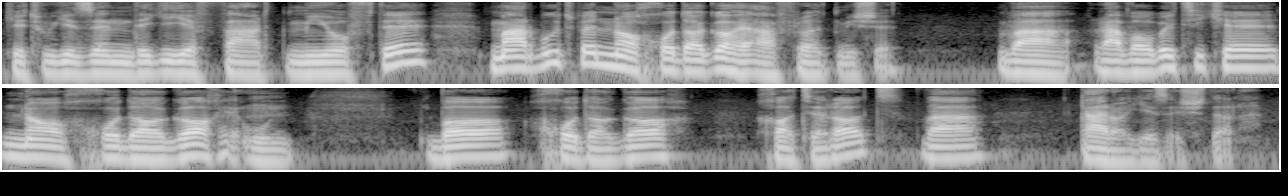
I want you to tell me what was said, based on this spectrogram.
که توی زندگی فرد میفته مربوط به ناخداگاه افراد میشه و روابطی که ناخداگاه اون با خداگاه خاطرات و قرایزش دارن.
